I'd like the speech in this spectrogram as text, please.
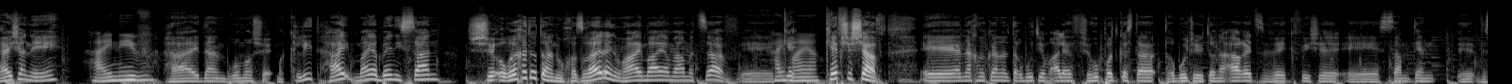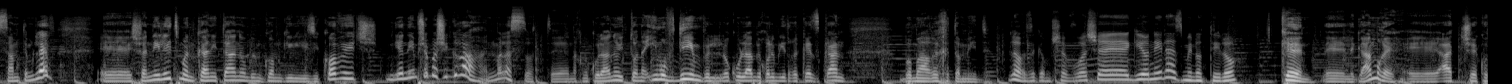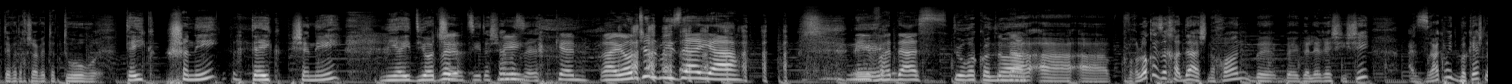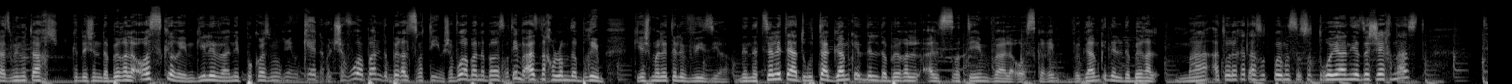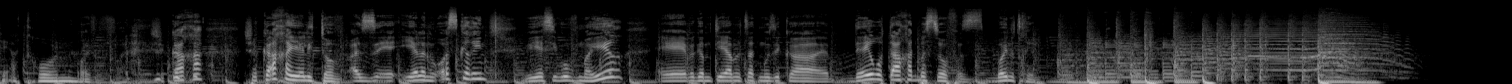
היי שני. היי ניב. היי דן ברומר שמקליט. היי מאיה בן ניסן שעורכת אותנו, חזרה אלינו. היי מאיה, מה המצב? אה, היי מאיה. כיף ששבת. אה, אנחנו כאן על תרבות יום א', שהוא פודקאסט התרבות של עיתון הארץ, וכפי ששמתם אה, ושמתם לב, שני ליטמן כאן איתנו במקום גילי איזיקוביץ', עניינים שבשגרה, אין מה לעשות. אנחנו כולנו עיתונאים עובדים, ולא כולם יכולים להתרכז כאן במערכת תמיד. לא, זה גם שבוע שהגיוני להזמין אותי, לא? כן, אה, לגמרי. אה, את שכותבת עכשיו את הטור טייק שני, טייק שני, מי האידיוט שהמציא את השם הזה? כן, רעיון של מי זה היה? ניב אה, הדס. טור הקולנוע כבר לא כזה חדש, נכון? בגלריה שישי. אז רק מתבקש להזמין אותך כדי שנדבר על האוסקרים. גילי ואני פה כל הזמן אומרים, כן, אבל שבוע הבא נדבר על סרטים, שבוע הבא נדבר על סרטים, ואז אנחנו לא מדברים, כי יש מלא טלוויזיה. ננצל את היעדרותה גם כדי לדבר על סרטים ועל האוסקרים, וגם כדי לדבר על מה את הולכת לעשות פה עם הסוס הטרויאני הזה שהכנסת? תיאטרון. אוי ואבוי. שככה, שככה יהיה לי טוב. אז uh, יהיה לנו אוסקרים, ויהיה סיבוב מהיר, uh, וגם תהיה המלצת מוזיקה די רותחת בסוף, אז בואי נתחיל.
